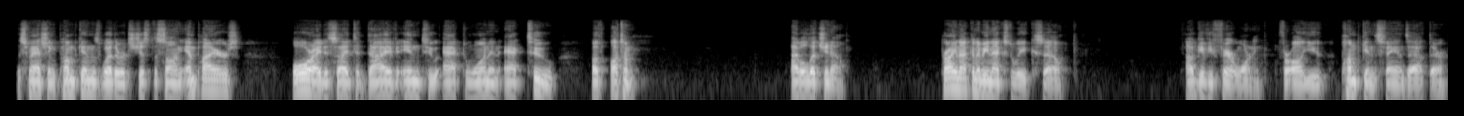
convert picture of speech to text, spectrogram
the Smashing Pumpkins, whether it's just the song Empires or I decide to dive into Act 1 and Act 2 of Autumn. I will let you know. Probably not going to be next week, so I'll give you fair warning for all you Pumpkins fans out there.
